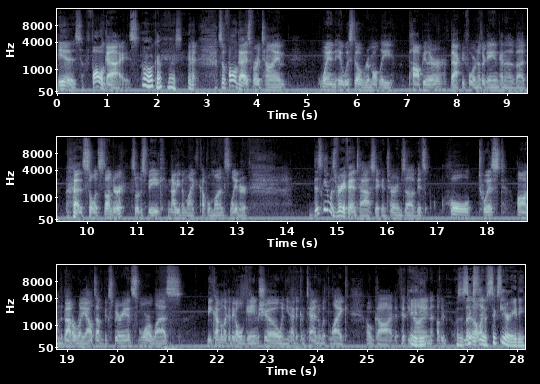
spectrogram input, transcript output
is Fall Guys. Oh, okay. Nice. so Fall Guys for a time when it was still remotely popular back before another game kind of uh, stole its thunder, so to speak, not even like a couple months later this game was very fantastic in terms of its whole twist on the battle royale type of experience, more or less becoming like a big old game show, and you had to contend with like, oh god, fifty nine other. Was it sixty? No, like, it was sixty or eighty.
